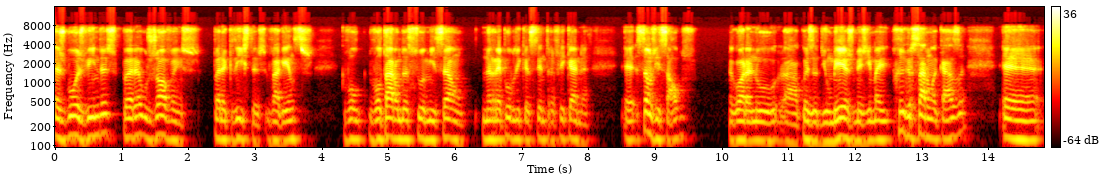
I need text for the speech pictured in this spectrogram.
as boas-vindas para os jovens paraquedistas vaguenses que vol voltaram da sua missão na República Centro-Africana eh, são e salvos. Agora, no, há coisa de um mês, mês e meio, regressaram a casa eh,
